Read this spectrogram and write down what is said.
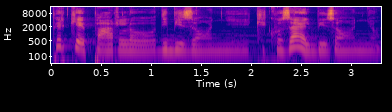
Perché parlo di bisogni? Che cos'è il bisogno?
